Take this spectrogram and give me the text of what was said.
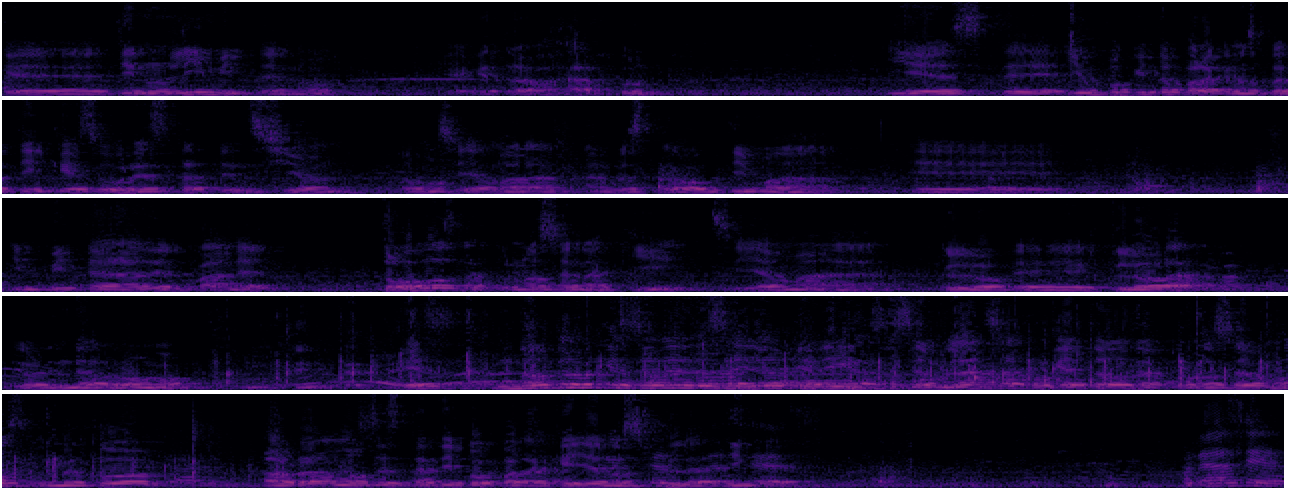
que tiene un límite, ¿no? Hay que trabajar juntos. Y, este, y un poquito para que nos platique sobre esta tensión, vamos a llamar a, a nuestra última eh, invitada del panel. Todos la conocen aquí, llama Clo- eh, Clora, Florinda Romo. Es, no creo que sea necesario que diga su semblanza porque ya todos la conocemos. Mejor ahorramos este tiempo para que ella nos Muchas platique. gracias. Gracias,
